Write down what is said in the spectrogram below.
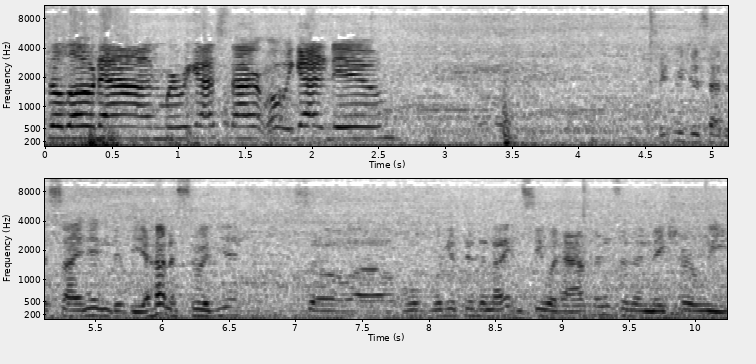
The lowdown, where we gotta start, what we gotta do. I think we just had to sign in, to be honest with you. So uh, we'll, we'll get through the night and see what happens, and then make sure we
